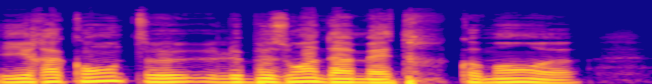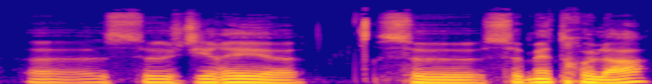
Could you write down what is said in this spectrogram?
Il raconte euh, le besoin d'un maître, comment euh, euh, ce, je dirais, ce, ce maître-là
